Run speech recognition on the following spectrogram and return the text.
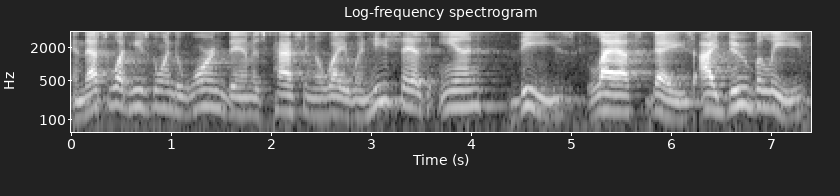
and that's what he's going to warn them is passing away. When he says, in these last days, I do believe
